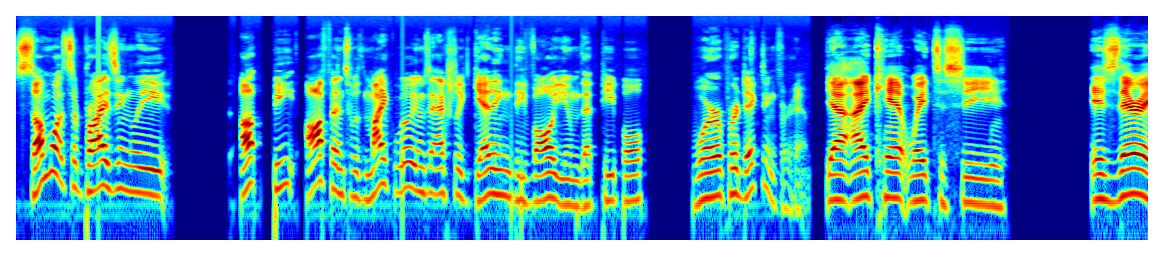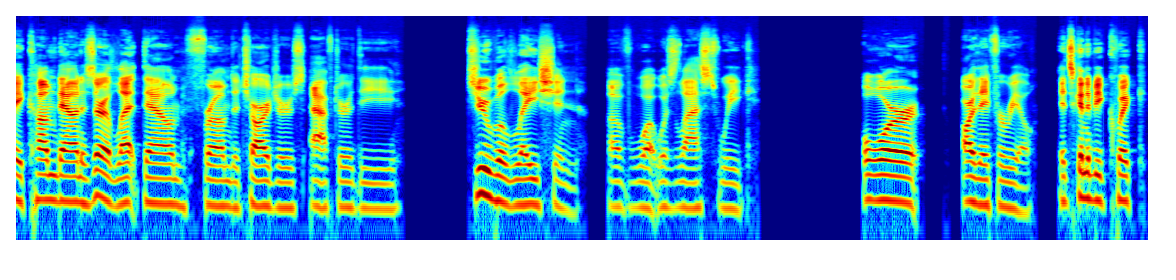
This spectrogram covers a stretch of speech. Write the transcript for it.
somewhat surprisingly upbeat offense with Mike Williams actually getting the volume that people were predicting for him. Yeah, I can't wait to see. Is there a come down? Is there a letdown from the Chargers after the jubilation of what was last week? Or are they for real? It's going to be quick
